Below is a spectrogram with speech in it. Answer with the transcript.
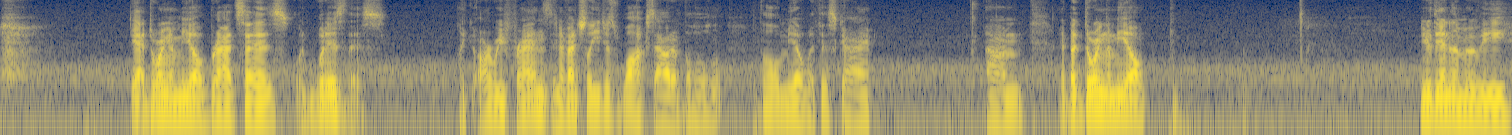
yeah, during a meal, Brad says, like, what is this? Like, are we friends? And eventually he just walks out of the whole the whole meal with this guy. Um, but during the meal, near the end of the movie,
